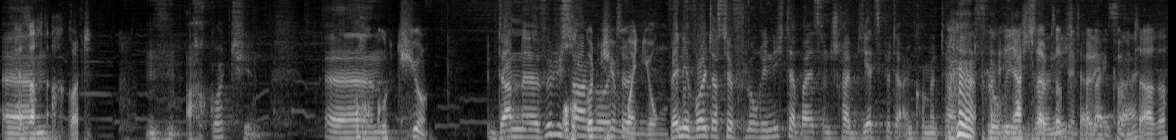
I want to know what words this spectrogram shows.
Er Ähm, sagt, ach Gott. ach Gottchen. Ach Ähm, Gottchen. Dann äh, würde ich Och sagen, Gottchen, Leute, wenn ihr wollt, dass der Flori nicht dabei ist, dann schreibt jetzt bitte einen Kommentar mit Flori ja, schreibt auf nicht jeden Fall in dabei die sein. Kommentare.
